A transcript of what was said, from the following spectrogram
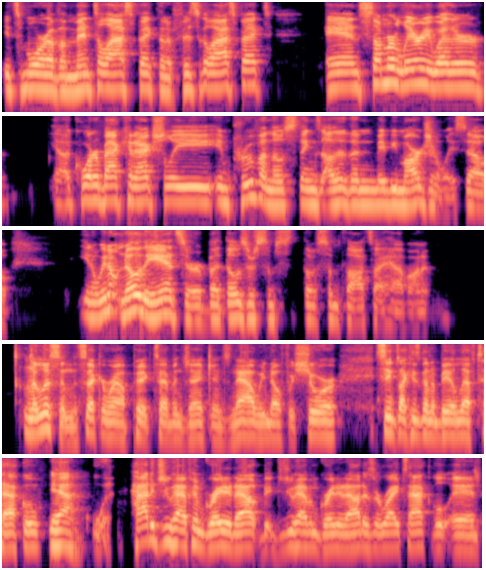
it's more of a mental aspect than a physical aspect and some are leery whether a quarterback can actually improve on those things other than maybe marginally. So, you know, we don't know the answer, but those are some those some thoughts I have on it. Now, listen, the second round pick, Teven Jenkins. Now we know for sure. Seems like he's going to be a left tackle. Yeah. How did you have him graded out? Did you have him graded out as a right tackle? And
